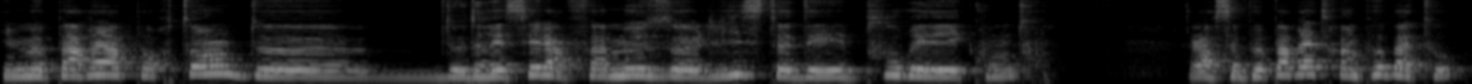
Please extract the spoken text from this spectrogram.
il me paraît important de, de dresser la fameuse liste des pour et des contre. Alors ça peut paraître un peu bateau,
